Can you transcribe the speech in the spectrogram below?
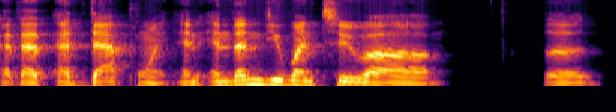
at that at that point, and and then you went to uh, the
